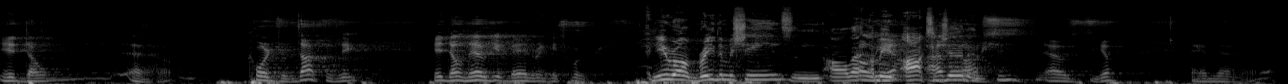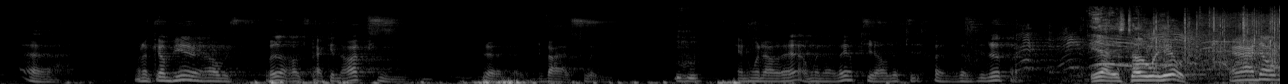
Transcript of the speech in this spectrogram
it don't, uh, according to the doctors, it, it don't never get better, it gets worse. And you were on breathing machines and all that? Oh, I mean, yeah. oxygen. I and... oxygen. I was, yeah. And uh, uh, when I come here, I was, well, I was packing the oxygen uh, device with me. Mm-hmm. And when I, when I left you, I lifted, I lifted up. Yeah, it's totally healed. And I don't,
